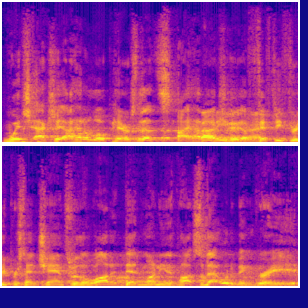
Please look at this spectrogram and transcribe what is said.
which actually I had a low pair, so that's I have About actually even, a fifty three percent chance with a lot of dead money in the pot, so that would have been great.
